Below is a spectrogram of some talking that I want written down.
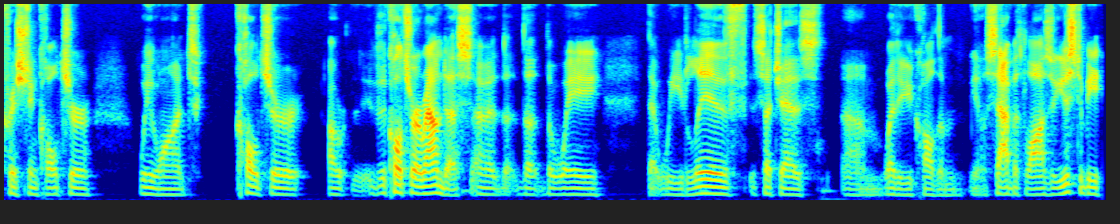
Christian culture. We want culture, uh, the culture around us, uh, the, the the way that we live, such as um, whether you call them, you know, Sabbath laws. It used to be,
